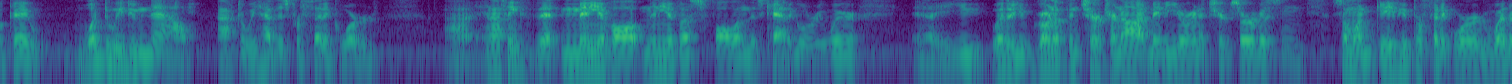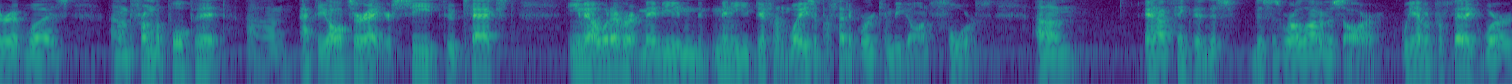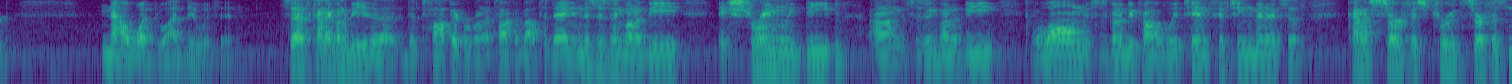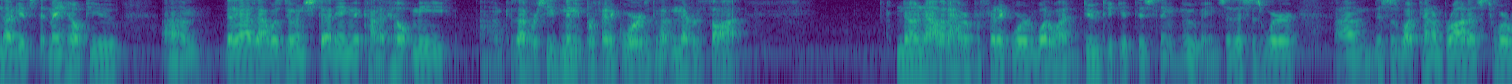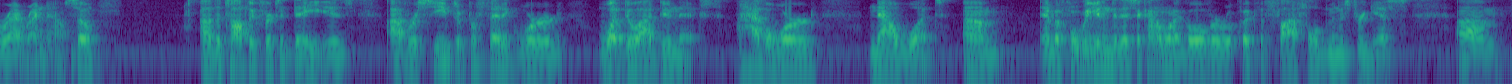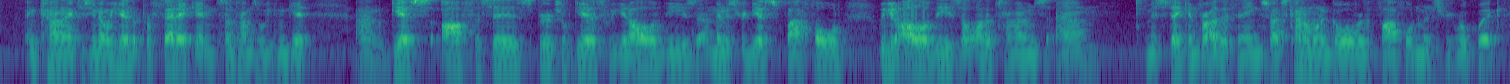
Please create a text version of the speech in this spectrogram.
okay, what do we do now after we have this prophetic word? Uh, and I think that many of all many of us fall in this category where uh, you whether you've grown up in church or not, maybe you're in a church service and someone gave you a prophetic word, whether it was um, from the pulpit, um, at the altar, at your seat, through text, email, whatever it may be. In many different ways, a prophetic word can be gone forth. Um, and I think that this this is where a lot of us are. We have a prophetic word. Now, what do I do with it? So that's kind of going to be the the topic we're going to talk about today. And this isn't going to be extremely deep. Um, this isn't going to be long. This is going to be probably 10, 15 minutes of kind of surface truth, surface nuggets that may help you. Um, that as I was doing studying, that kind of helped me because um, I've received many prophetic words, but I've never thought, no, now that I have a prophetic word, what do I do to get this thing moving? So this is where um, this is what kind of brought us to where we're at right now. So uh, the topic for today is I've received a prophetic word. What do I do next? I have a word. Now what? Um, and before we get into this, I kind of want to go over real quick the fivefold ministry gifts. Um, and kind of, because you know, we hear the prophetic, and sometimes we can get um, gifts, offices, spiritual gifts. We get all of these uh, ministry gifts fivefold. We get all of these a lot of times um, mistaken for other things. So I just kind of want to go over the fivefold ministry real quick.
